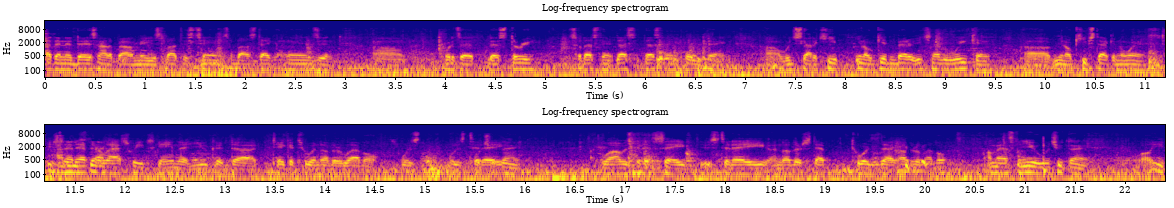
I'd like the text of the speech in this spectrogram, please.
at the end of the day, it's not about me. It's about this team. It's about stacking wins and um, what is that? That's three. So that's the, that's that's an important thing. Uh, we just got to keep you know getting better each and every week and uh, you know keep stacking the wins. You said after last week's game that you could uh, take it to another level. Was was today? Well, I was going to say, is today another step towards that other level? I'm asking you, what you think? Well, you,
